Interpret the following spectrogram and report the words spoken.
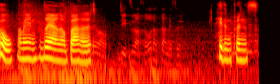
cool. I mean, they are not bad at it. Hidden Prince.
